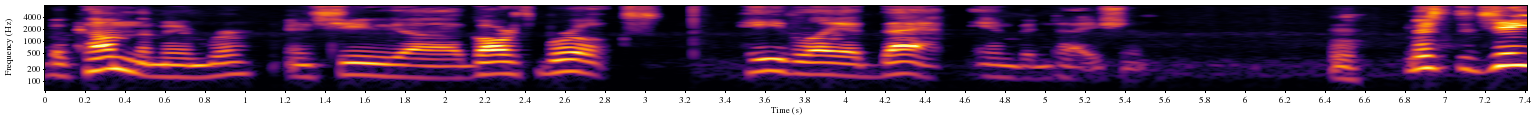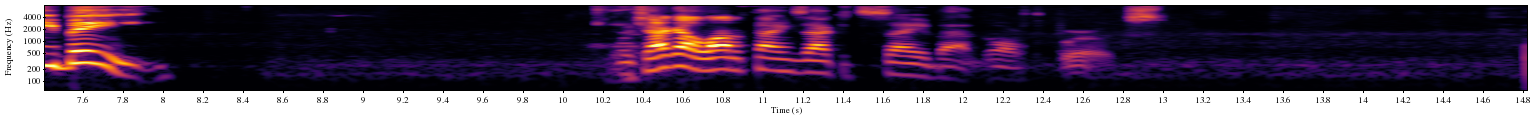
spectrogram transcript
become the member, and she uh, Garth Brooks he led that invitation. Hmm. Mr. GB, which I got a lot of things I could say about Garth Brooks.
